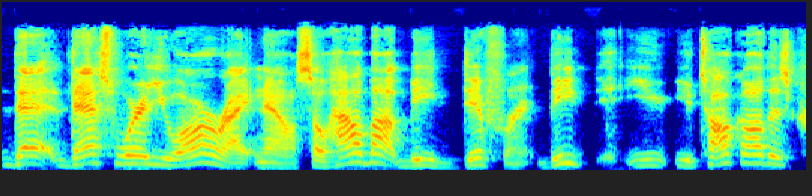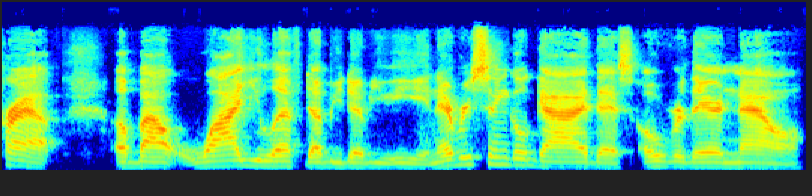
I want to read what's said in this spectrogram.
that that's where you are right now. So how about be different? Be you you talk all this crap about why you left WWE, and every single guy that's over there now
